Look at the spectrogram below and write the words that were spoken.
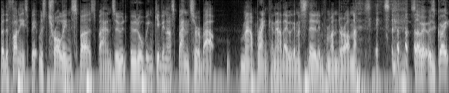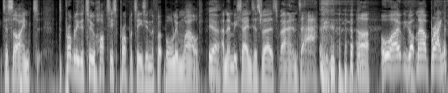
But the funniest bit was trolling Spurs fans who'd, who'd all been giving us banter about Malbranque and how they were going to steal him from under our noses. so it was great to sign t- probably the two hottest properties in the footballing world. Yeah. And then be saying to Spurs fans, ah, Ah, oh, I hope you got Malbranque.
